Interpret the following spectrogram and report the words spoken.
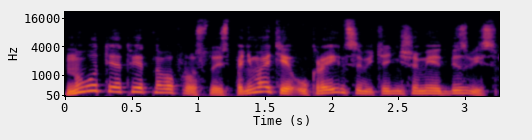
Ну вот и ответ на вопрос. То есть, понимаете, украинцы ведь они же имеют безвиз.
